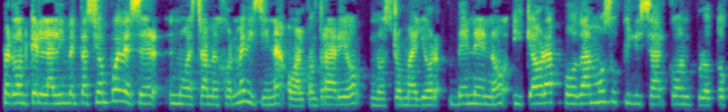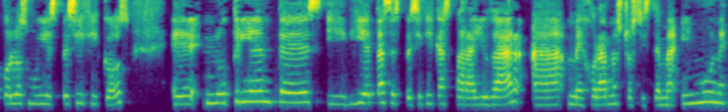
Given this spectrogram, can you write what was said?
perdón, que la alimentación puede ser nuestra mejor medicina o al contrario, nuestro mayor veneno y que ahora podamos utilizar con protocolos muy específicos eh, nutrientes y dietas específicas para ayudar a mejorar nuestro sistema inmune.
